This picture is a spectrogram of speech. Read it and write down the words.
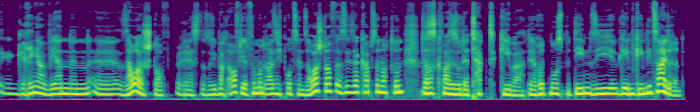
geringer werdenden äh, Sauerstoffrest. Also die wacht auf, die hat 35% Sauerstoff ist dieser Kapsel noch drin. Das ist quasi so der Taktgeber, der Rhythmus, mit dem sie gegen die Zeit rennt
